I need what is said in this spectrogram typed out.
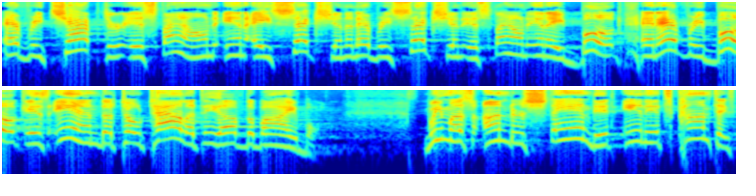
Every chapter is found in a section, and every section is found in a book, and every book is in the totality of the Bible. We must understand it in its context.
